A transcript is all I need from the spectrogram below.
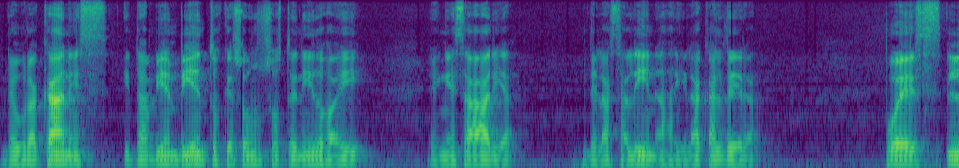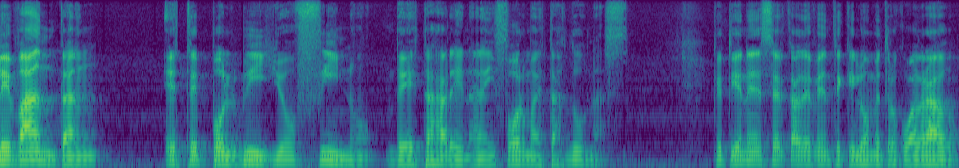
de huracanes y también vientos que son sostenidos ahí en esa área de las salinas y la caldera, pues levantan este polvillo fino de estas arenas y forma estas dunas, que tiene cerca de 20 kilómetros cuadrados.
